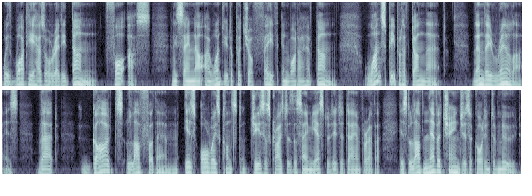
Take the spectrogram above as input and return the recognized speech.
with what He has already done for us. And He's saying, Now I want you to put your faith in what I have done. Once people have done that, then they realize that God's love for them is always constant. Jesus Christ is the same yesterday, today, and forever. His love never changes according to mood.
